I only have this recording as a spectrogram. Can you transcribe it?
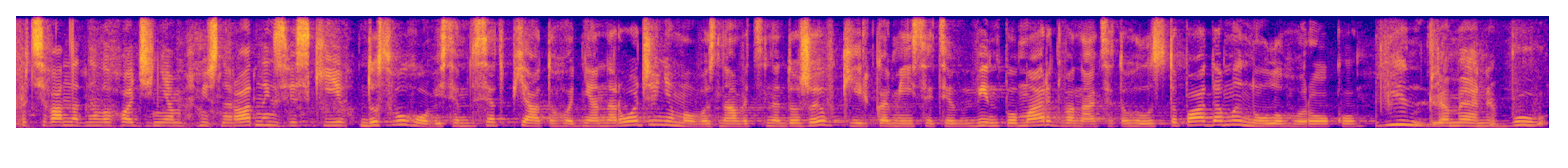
працював над налагодженням міжнародних зв'язків. До свого 85-го дня народження мовознавець не дожив кілька місяців. Він помер 12 листопада минулого року. Він для мене був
